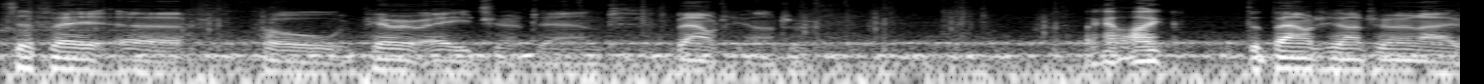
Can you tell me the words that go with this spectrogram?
Cephei, uh, whole Imperial Agent and Bounty Hunter. Like, I like the Bounty Hunter and I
